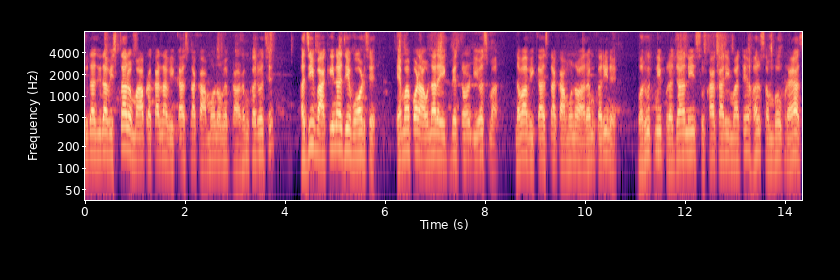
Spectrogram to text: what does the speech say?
જુદા જુદા વિસ્તારોમાં આ પ્રકારના વિકાસના કામોનો મેં પ્રારંભ કર્યો છે. હજી બાકીના જે વોર્ડ છે, એમાં પણ આવનારા એક બે ત્રણ દિવસમાં નવા વિકાસના કામોનો આરંભ કરીને ભરૂચની પ્રજાની સુખાકારી માટે હર સંભવ પ્રયાસ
